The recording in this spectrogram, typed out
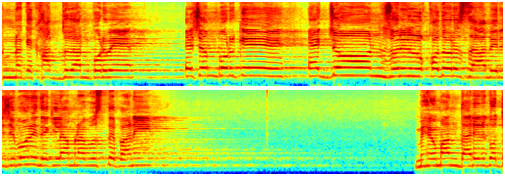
অন্যকে খাদ্য দান করবে। এ সম্পর্কে একজন জলিল কদর সাহাবের জীবনী দেখলে আমরা বুঝতে পারি, মেহমানদারির কত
